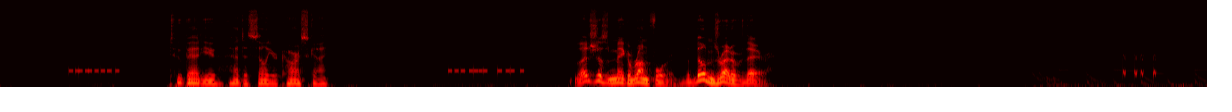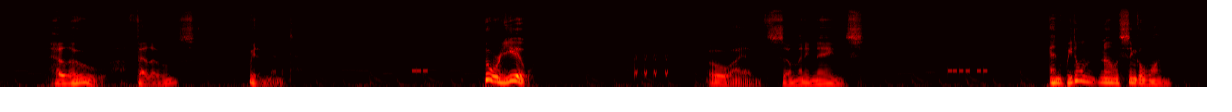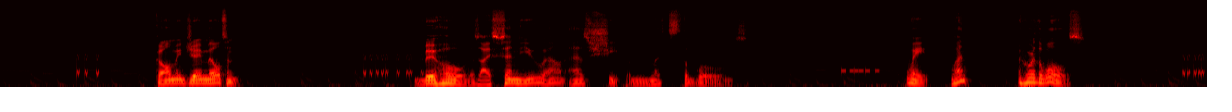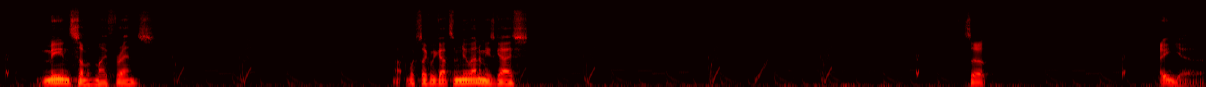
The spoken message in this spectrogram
Too bad you had to sell your car, Sky. Let's just make a run for it. The building's right over there. Hello, fellows. Wait a minute. Who are you? Oh, I have so many names. And we don't know a single one. Call me Jay Milton. Behold, as I send you out as sheep amidst the wolves. Wait, what? Who are the wolves? Me and some of my friends. Uh, looks like we got some new enemies, guys. What's up? Hey, yeah.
